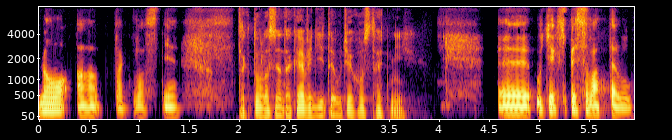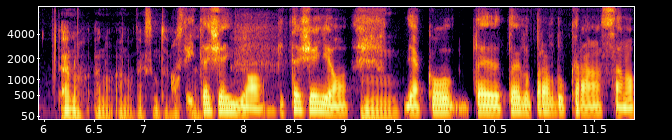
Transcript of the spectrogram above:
no a tak vlastně. Tak to vlastně také vidíte u těch ostatních u těch spisovatelů. Ano, ano, ano, tak jsem to myslel. Víte, že jo, víte, že jo. Hmm. Jako, to, je, to je opravdu krása, no.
